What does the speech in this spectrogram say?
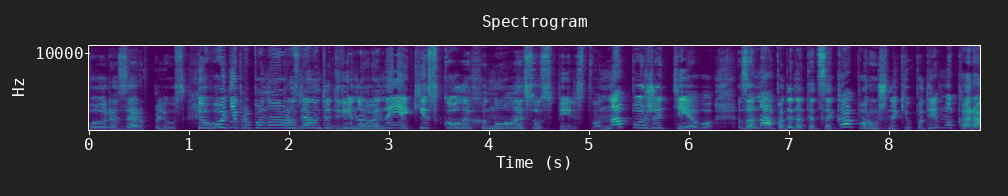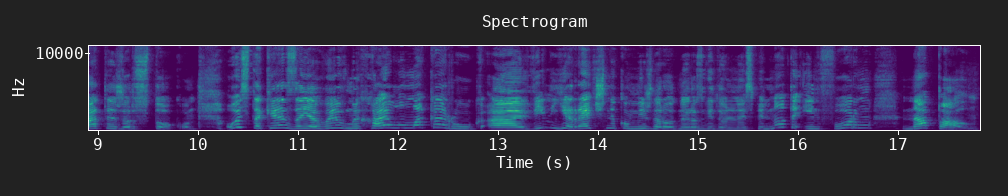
в резерв плюс. Сьогодні пропоную розглянути дві новини, які сколихнули суспільство на пожиттєво. За напади на ТЦК порушників потрібно карати жорстоко. Ось таке заявив Михайло Макарук. Він є речником міжнародної розвідувальної спільноти Інформ Напалм.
